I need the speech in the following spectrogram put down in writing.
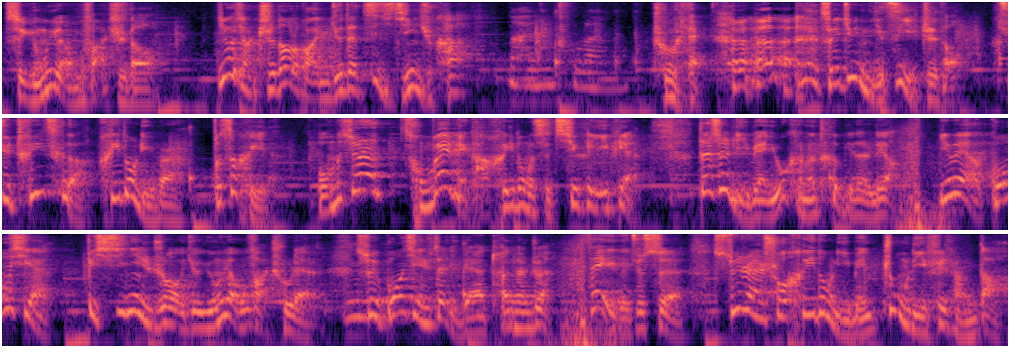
是永远无法知道。要想知道的话，你就得自己进去看。那还能出来吗？出来，所以就你自己知道。据推测，黑洞里边不是黑的。我们虽然从外面看黑洞是漆黑一片，但是里边有可能特别的亮，因为啊光线被吸进去之后就永远无法出来了，所以光线就在里边团团转。再一个就是，虽然说黑洞里面重力非常大，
